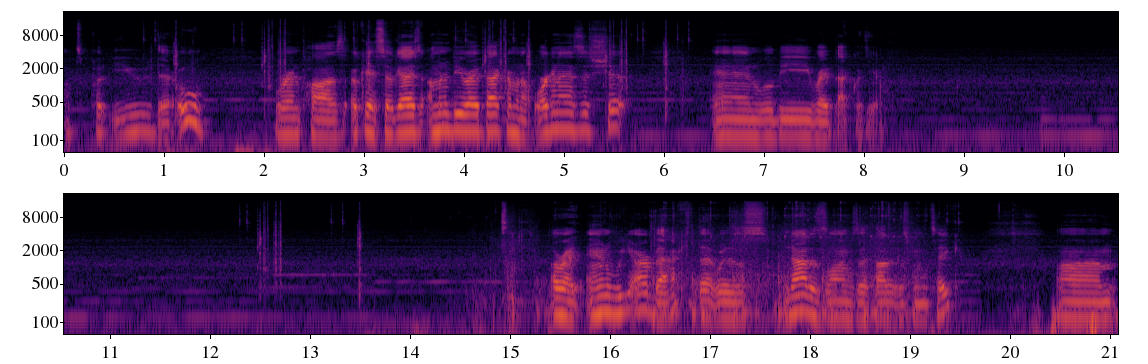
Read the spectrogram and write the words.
let's put you there. Ooh, we're in pause. Okay, so guys, I'm going to be right back. I'm going to organize this shit, and we'll be right back with you. Alright, and we are back. That was not as long as I thought it was going to take. Um,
